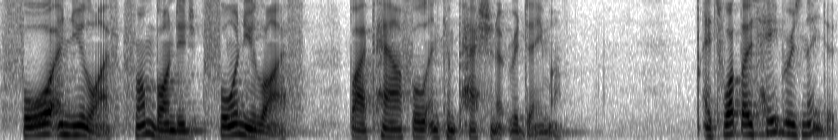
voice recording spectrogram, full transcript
for a new life, from bondage for new life by a powerful and compassionate Redeemer. It's what those Hebrews needed.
